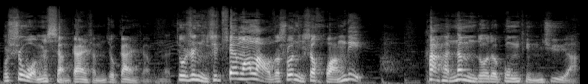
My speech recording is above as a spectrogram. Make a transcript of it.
不是我们想干什么就干什么的，就是你是天王老子说你是皇帝，看看那么多的宫廷剧啊，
